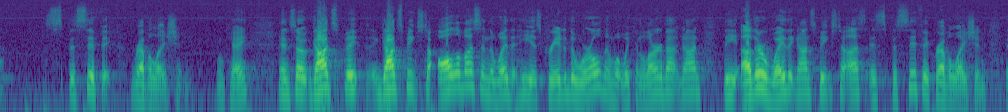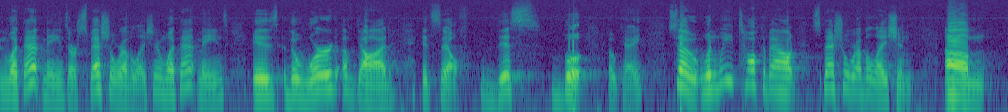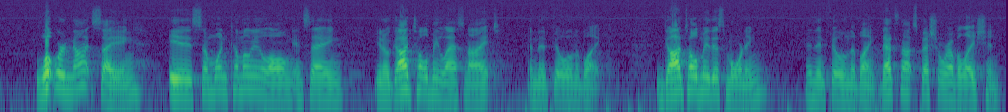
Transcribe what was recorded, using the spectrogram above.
specific revelation. Okay? And so God, spe- God speaks to all of us in the way that He has created the world and what we can learn about God. The other way that God speaks to us is specific revelation. And what that means, or special revelation, and what that means is the Word of God itself. This book, okay? So when we talk about special revelation, um, what we're not saying is someone coming along and saying, you know, God told me last night, and then fill in the blank. God told me this morning, and then fill in the blank. That's not special revelation.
